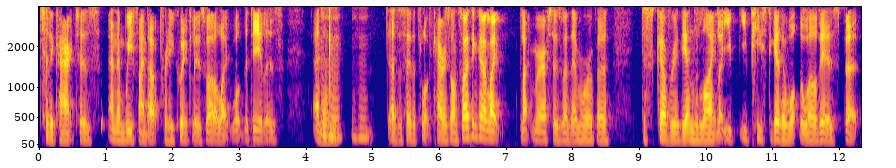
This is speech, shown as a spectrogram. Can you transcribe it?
to the characters, and then we find out pretty quickly as well, like what the deal is, and then Mm-hmm, as I say, the plot carries on. So I think I like Black Mirror episodes where they're more of a discovery of the underlying, like you you piece together what the world is, but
